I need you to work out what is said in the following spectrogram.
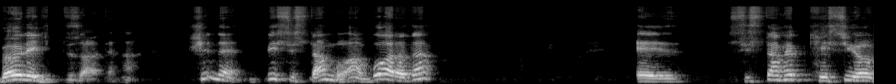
Böyle gitti zaten. Ha. Şimdi bir sistem bu. Ha, bu arada e, sistem hep kesiyor.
